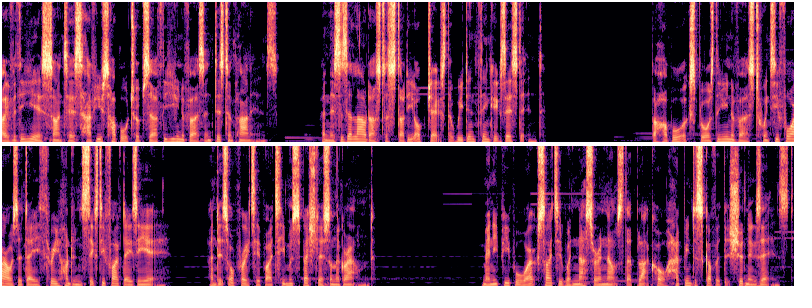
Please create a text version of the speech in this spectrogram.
Over the years, scientists have used Hubble to observe the universe and distant planets, and this has allowed us to study objects that we didn't think existed. The Hubble explores the universe 24 hours a day, 365 days a year, and it's operated by a team of specialists on the ground. Many people were excited when NASA announced that a black hole had been discovered that shouldn't exist.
